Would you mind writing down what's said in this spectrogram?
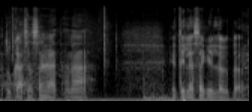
A tu casa, Sagata, nada. Que te la saque el doctor.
